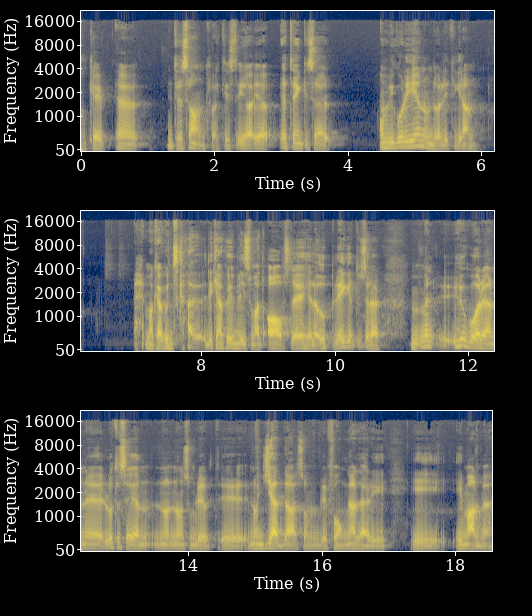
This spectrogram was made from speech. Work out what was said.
Okej, eh, intressant faktiskt. Jag, jag, jag tänker så här, om vi går igenom då lite grann. Man kanske inte ska, det kanske blir som att avslöja hela upplägget och sådär. Men hur går en, eh, låt oss säga någon, som blev, eh, någon gädda som blev fångad här i, i, i Malmö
